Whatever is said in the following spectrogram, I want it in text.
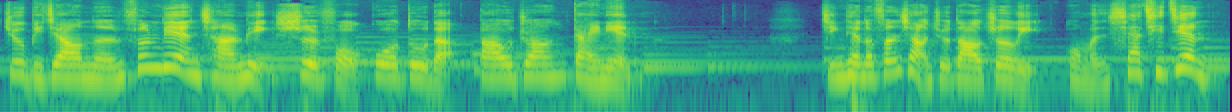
就比较能分辨产品是否过度的包装概念。今天的分享就到这里，我们下期见。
